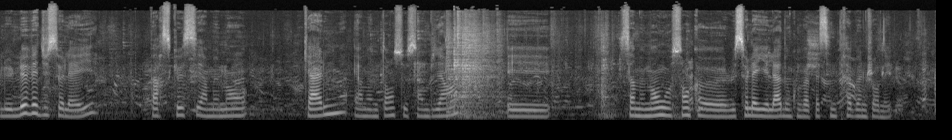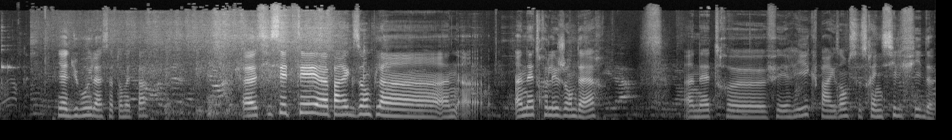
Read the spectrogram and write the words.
le lever du soleil, parce que c'est un moment calme et en même temps on se sent bien. Et c'est un moment où on sent que le soleil est là, donc on va passer une très bonne journée. Il y a du bruit là, ça t'embête pas Euh, Si c'était euh, par exemple un, être légendaire, un être euh, féerique par exemple, ce serait une sylphide,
